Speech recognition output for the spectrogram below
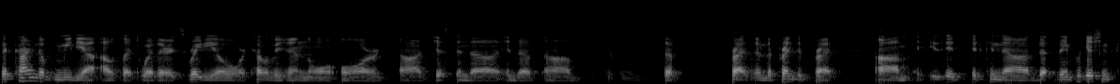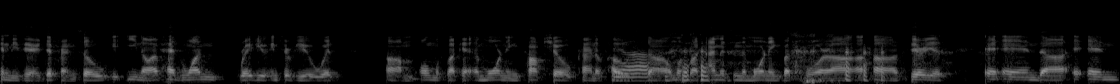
the kind of media outlet, whether it's radio or television or, or uh, just in the in the um, in the press in the printed press, um, it, it, it can uh, the, the implications can be very different. So you know, I've had one radio interview with um, almost like a, a morning talk show kind of host, Yeah. uh, almost like Imus in the morning, but more uh, uh, serious. And uh, and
